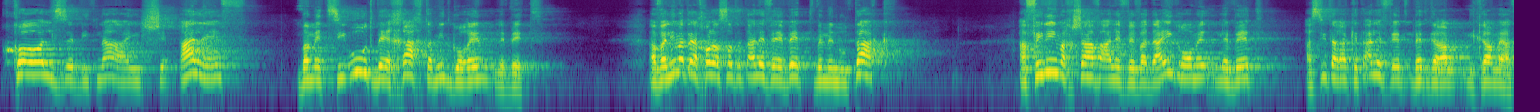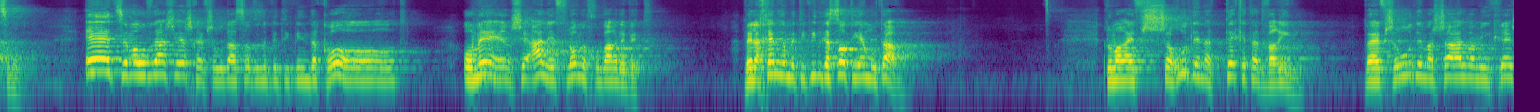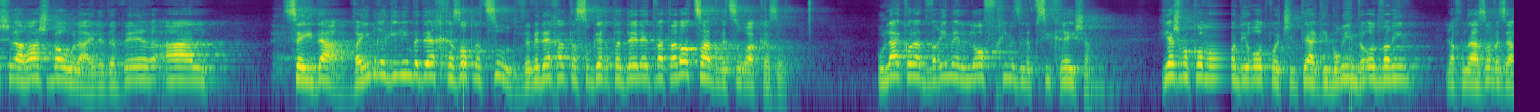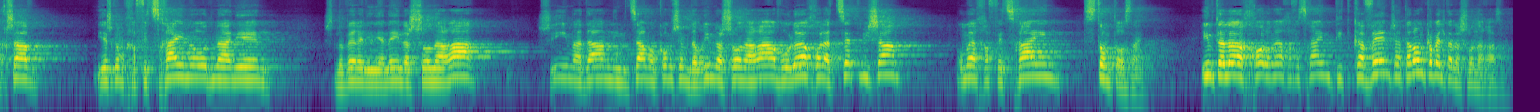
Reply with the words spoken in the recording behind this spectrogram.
כל זה בתנאי שא' במציאות בהכרח תמיד גורם לב'. אבל אם אתה יכול לעשות את א' וב' במנותק, אפילו אם עכשיו א' בוודאי יגרום לב', עשית רק את א' וב' גרם, נקרא מעצמו. עצם העובדה שיש לך אפשרות לעשות את זה בטיפין דקות, אומר שא' לא מחובר לב'. ולכן גם בטיפין גסות יהיה מותר. כלומר, האפשרות לנתק את הדברים, והאפשרות למשל במקרה של הרשב"א אולי, לדבר על צידה, והאם רגילים בדרך כזאת לצוד, ובדרך כלל אתה סוגר את הדלת ואתה לא צד בצורה כזאת. אולי כל הדברים האלה לא הופכים את זה לפסיק רישא. יש מקום עוד לראות פה את שלטי הגיבורים ועוד דברים, אנחנו נעזוב את זה עכשיו. יש גם חפץ חיים מאוד מעניין, שנדבר על ענייני לשון הרע, שאם אדם נמצא במקום שמדברים לשון הרע והוא לא יכול לצאת משם, אומר חפץ חיים, תסתום את האוזניים. אם אתה לא יכול, אומר חפץ חיים, תתכוון שאתה לא מקבל את הלשון הרע הזה.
